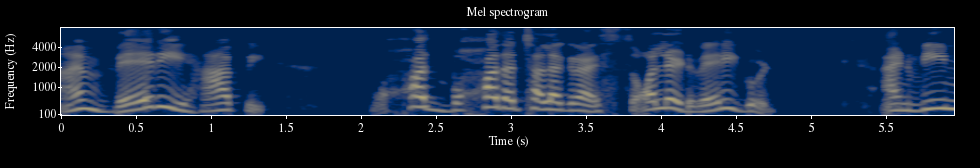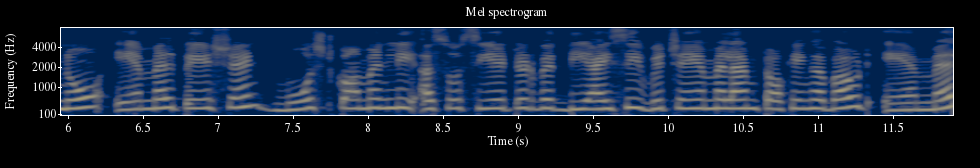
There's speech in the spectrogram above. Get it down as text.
i'm very happy बहुत बहुत अच्छा लग रहा है सॉलिड वेरी गुड and we know AML patient most commonly associated with DIC. Which AML I'm talking about? AML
